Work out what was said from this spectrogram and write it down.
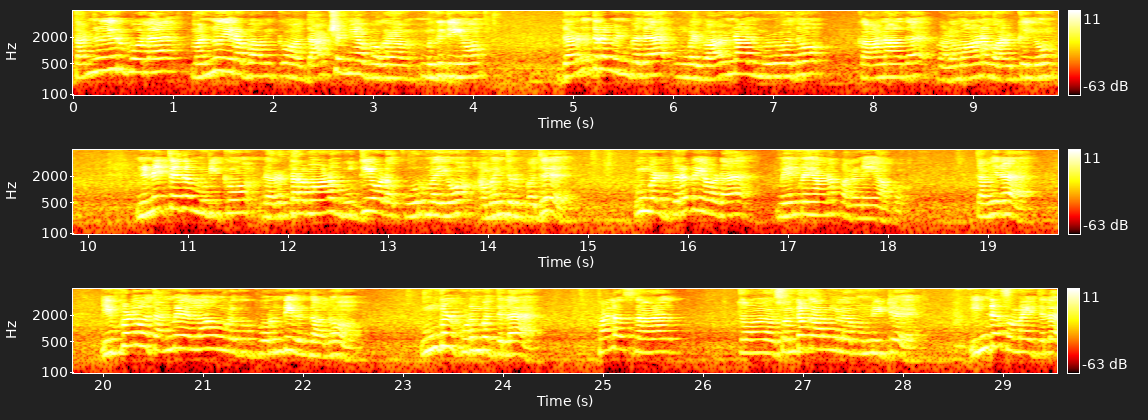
தன்னுயிர் போல மண்ணுயிரை பாவிக்கும் தாட்சண்ய மிகுதியும் தரித்திரம் என்பதை உங்கள் வாழ்நாள் முழுவதும் காணாத வளமான வாழ்க்கையும் நினைத்ததை முடிக்கும் நிரந்தரமான புத்தியோட கூர்மையும் அமைந்திருப்பது உங்கள் பிறவையோட மேன்மையான பலனே ஆகும் தவிர இவ்வளவு தன்மையெல்லாம் உங்களுக்கு பொருந்தி இருந்தாலும் உங்கள் குடும்பத்தில் பல சொந்தக்காரங்களை முன்னிட்டு இந்த சமயத்தில்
